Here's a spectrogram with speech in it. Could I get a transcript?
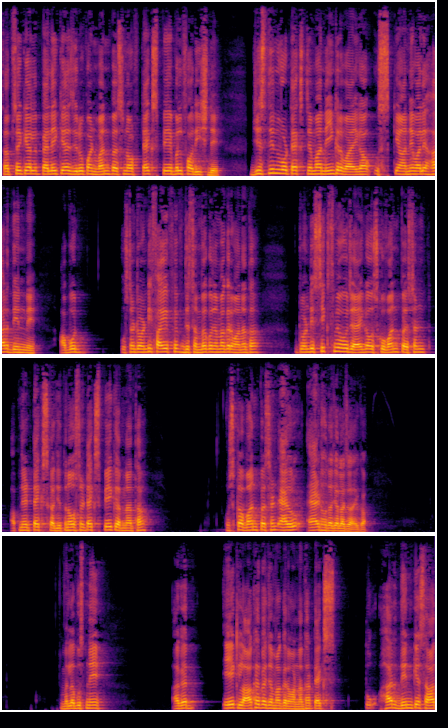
सबसे क्या, पहले क्या है? Zero point one percent of tax payable for each day जिस दिन वो टैक्स जमा नहीं करवाएगा, उसके आने वाले हर दिन में, अब वो, उसने ट्वेंटी फाइव फिफ्थ दिसंबर को जमा करवाना था ट्वेंटी सिक्स में वो जाएगा, उसको वन परसेंट अपने टैक्स का, जितना उसने टैक्स पे करना था, उसका वन परसेंट ऐड होता चला जाएगा। मतलब उसने, अगर एक लाख रुपए जमा करवाना था टैक्स तो हर दिन के साथ,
